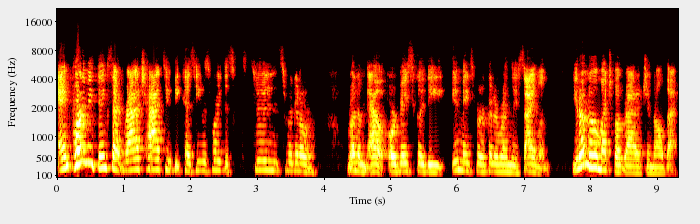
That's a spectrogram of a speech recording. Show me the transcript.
And part of me thinks that Raj had to because he was worried the students were going to run him out, or basically the inmates were going to run the asylum. You don't know much about Raditch and all that.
